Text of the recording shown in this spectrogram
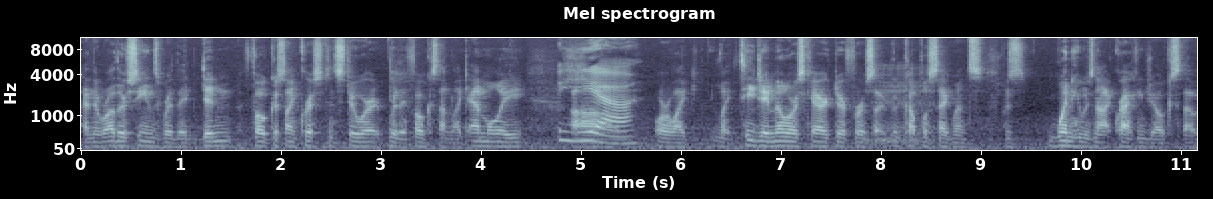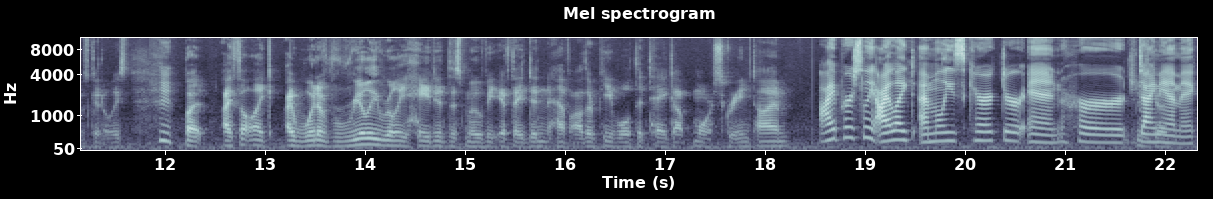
And there were other scenes where they didn't focus on Kristen Stewart, where they focused on like Emily, um, Yeah. or like like T.J. Miller's character for a, se- a couple of segments was when he was not cracking jokes. That was good at least. Hmm. But I felt like I would have really really hated this movie if they didn't have other people to take up more screen time. I personally I liked Emily's character and her good. dynamic.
